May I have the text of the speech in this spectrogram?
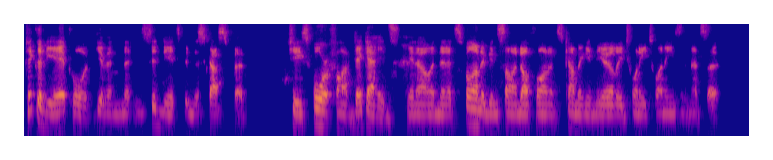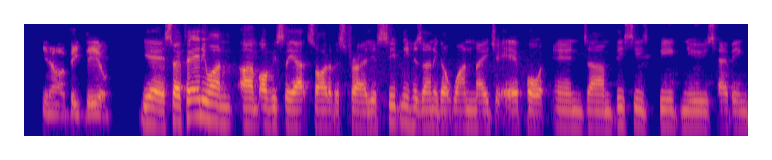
particularly the airport, given that in Sydney it's been discussed for, geez, four or five decades. You know, and then it's finally been signed off on. It's coming in the early 2020s, and that's a, you know, a big deal. Yeah, so for anyone um, obviously outside of Australia, Sydney has only got one major airport, and um, this is big news having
